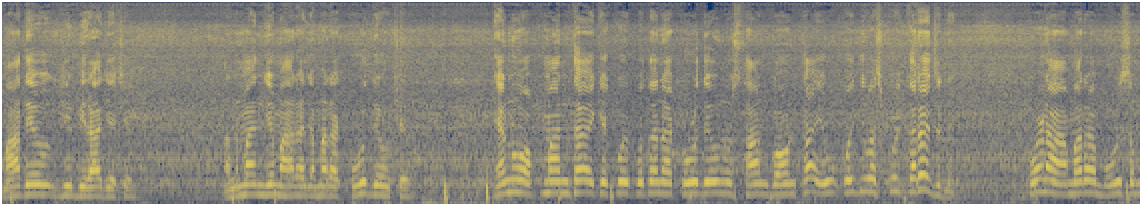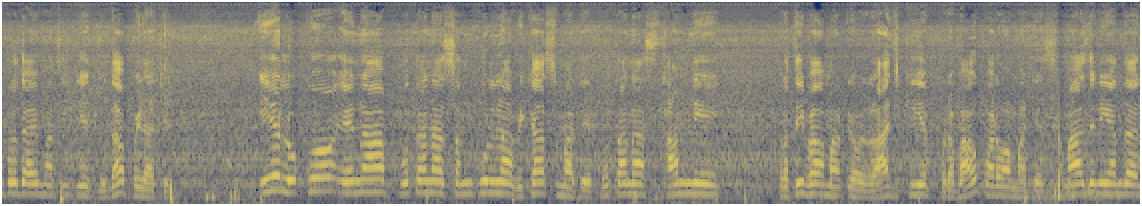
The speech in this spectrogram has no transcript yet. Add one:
મહાદેવજી બિરાજે છે. હનુમાનજી મહારાજ અમારા કુળદેવ છે. એનું અપમાન થાય કે કોઈ પોતાના કુળદેવનું સ્થાન ગૌણ થાય, એવું કોઈ દિવસ કોઈ કરે જ નહીં. પણ અમારા મૂળ સંપ્રદાયમાંથી જે જુદા પડ્યા છે, એ લોકો એના પોતાના સંકુલના વિકાસ માટે, પોતાના સ્થાનની પ્રતિભા માટે, રાજકીય પ્રભાવ પાડવા માટે, સમાજની અંદર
